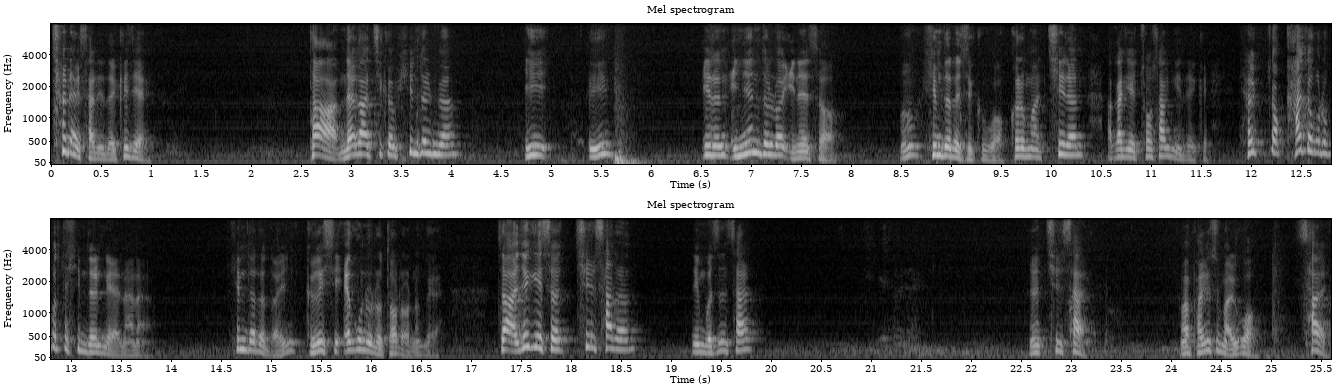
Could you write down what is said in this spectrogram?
천액살이다. 그제? 다 내가 지금 힘들면 이, 이 이런 인연들로 인해서 어? 힘들어질 거고 그러면 7은 아까 조상이 이렇게 혈족 가족으로부터 힘든 거야 나는 힘들어도 이? 그것이 애군으로 돌아오는 거야 자 여기서 7살은 이 무슨 살? 네, 7살. 아, 박일수 말고 살.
